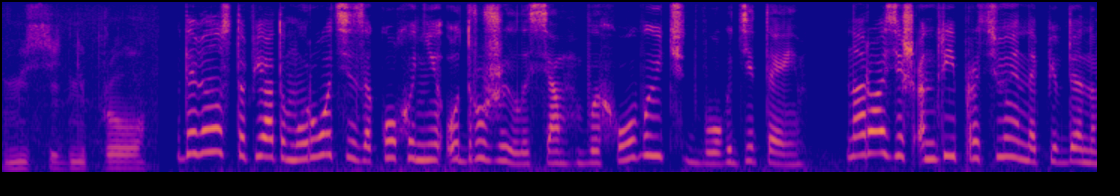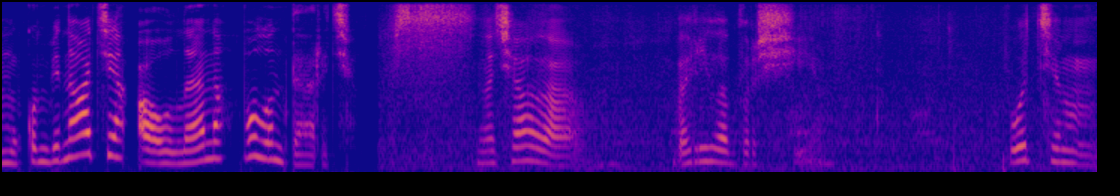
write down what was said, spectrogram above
в місті Дніпро. В 95-му році закохані одружилися, виховують двох дітей. Наразі ж Андрій працює на південному комбінаті, а Олена волонтерить. Спочатку варила борщі, потім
